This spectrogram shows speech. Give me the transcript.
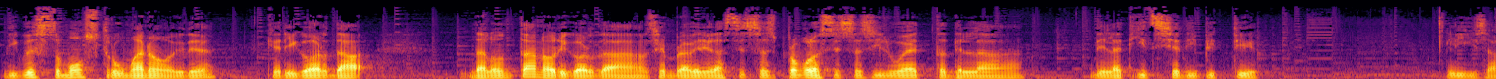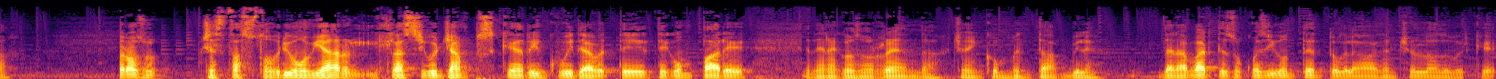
di questo mostro umanoide che ricorda da lontano ricorda sembra avere la stessa proprio la stessa silhouette della, della tizia di PT Lisa. Però so, c'è sta sto primo piano il classico jump scare in cui te, te, te compare ed è una cosa orrenda cioè incommentabile da una parte sono quasi contento che l'aveva cancellato perché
